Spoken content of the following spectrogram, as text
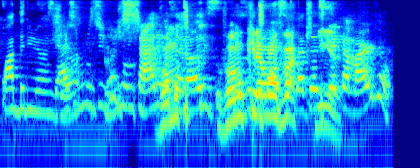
quadrilhões Você de acha anos. possível mas- juntar Vamos- os heróis vamos criar uma universo da vaquinha. DC Marvel?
